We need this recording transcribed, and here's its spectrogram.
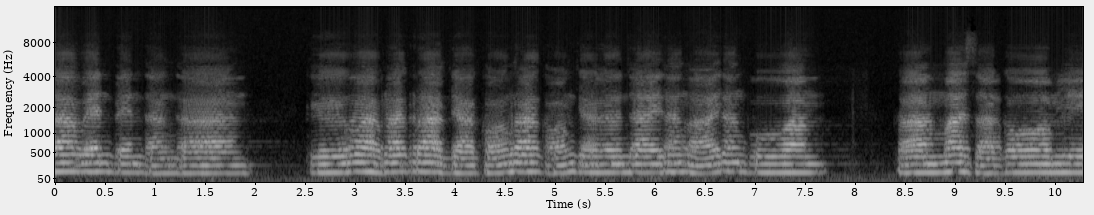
ละเว้นเป็นต่างๆ คือว่าพระรากจากของรักของเจริญใจทั้งหลายทั้งปวง กรรมสโกมิ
